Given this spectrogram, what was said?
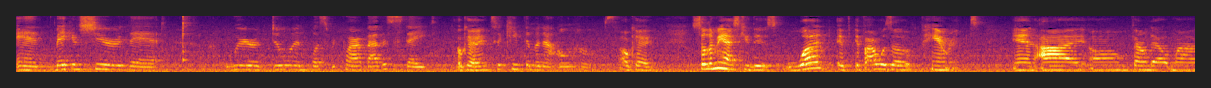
and making sure that we're doing what's required by the state Okay. to keep them in our own homes. Okay. So let me ask you this. What if, if I was a parent and I um, found out my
